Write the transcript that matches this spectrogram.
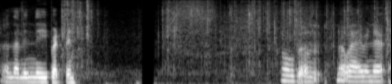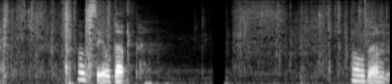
And then in the bread bin. All done, no air in it, all sealed up. All done,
